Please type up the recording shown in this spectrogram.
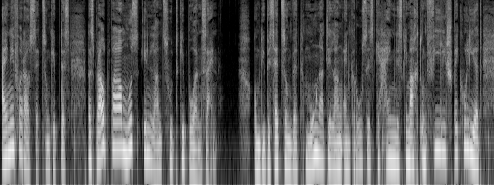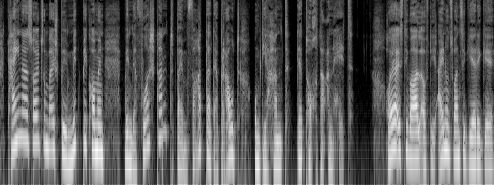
Eine Voraussetzung gibt es. Das Brautpaar muss in Landshut geboren sein. Um die Besetzung wird monatelang ein großes Geheimnis gemacht und viel spekuliert. Keiner soll zum Beispiel mitbekommen, wenn der Vorstand beim Vater der Braut um die Hand der Tochter anhält. Heuer ist die Wahl auf die 21-jährige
